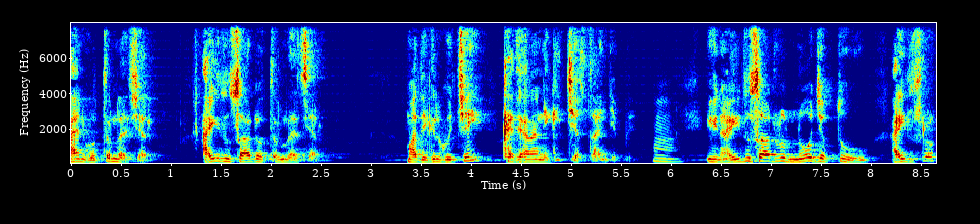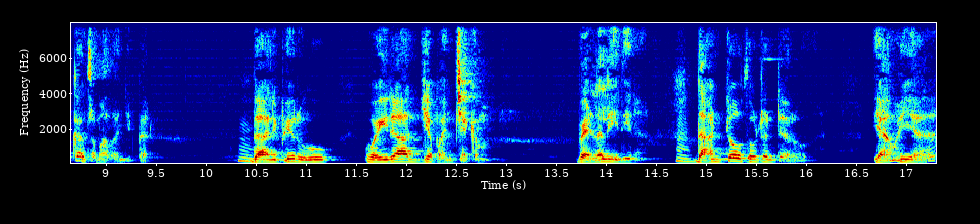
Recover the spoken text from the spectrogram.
ఆయనకు ఉత్తరం రాశారు. ఐదు సార్లు ఉత్తరం రాశారు. మా దగ్గరికి వచ్చాయి ఖజానా నీకు ఇచ్చేస్తా అని చెప్పి. ఈయన ఐదు సార్లు నో చెప్తూ ఐదు శ్లోకాలు సమాధానం చెప్పారు. దాని పేరు వైరాగ్య పంచకం. వెళ్ళలేదు ఈయన దాంట్లో తోటంటారు యామయ్య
